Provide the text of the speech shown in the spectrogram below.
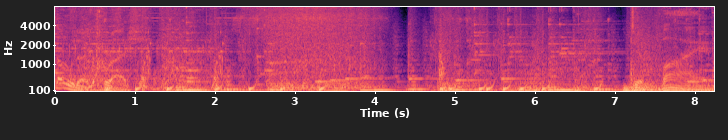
Soda Crush. Divine.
